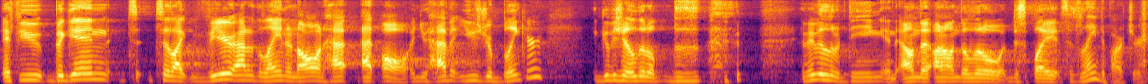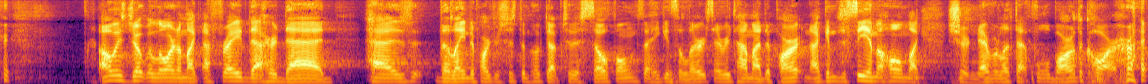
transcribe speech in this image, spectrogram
if you begin to, to like veer out of the lane and all and ha- at all, and you haven't used your blinker, it gives you a little bzz, maybe a little ding, and on the on the little display it says lane departure. I always joke with Lauren. I'm like afraid that her dad has the lane departure system hooked up to his cell phone so he gets alerts every time I depart, and I can just see him at home like, should never let that fool borrow the car, right?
